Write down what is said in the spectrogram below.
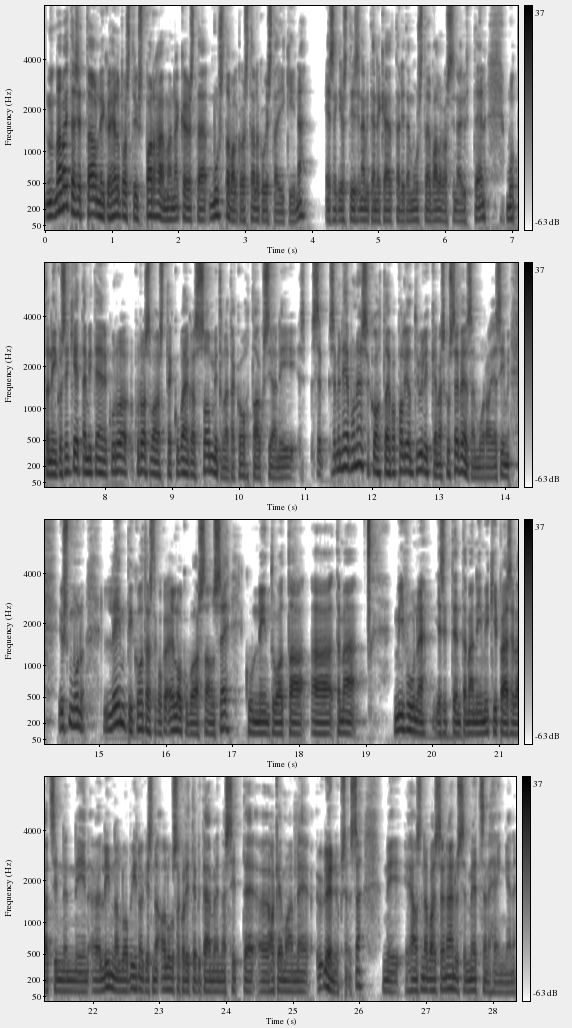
mä väittäisin, että tämä on niin helposti yksi parhaimman näköistä mustavalkoista elokuvista ikinä. Ensinnäkin just siinä, miten ne käyttää niitä musta ja valkoista siinä yhteen. Mutta niin sekin, että miten Kurosawa sitten kuvan kanssa sommitella näitä kohtauksia, niin se, se menee monessa kohtaa jopa paljon tyylikkäämmäksi kuin Seven Samurai. Siinä, yksi mun lempikohtaista koko elokuvassa on se, kun niin tuota, ää, tämä Mifune ja sitten tämä niin Miki pääsevät sinne niin linnan luo vihdoinkin siinä alussa, kun niiden pitää mennä sitten hakemaan ne ylennyksensä, niin he on siinä vaiheessa nähnyt sen metsän hengen,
